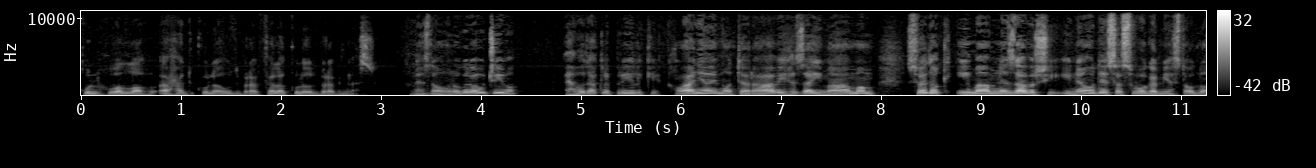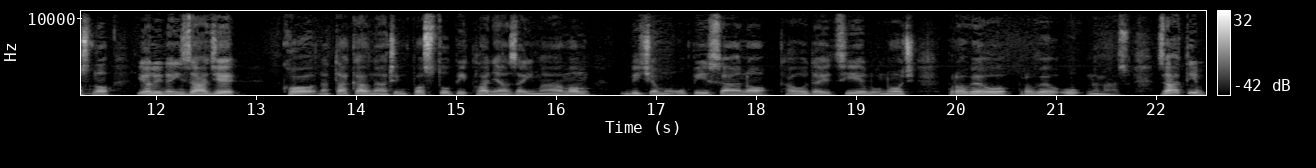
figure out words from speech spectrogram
Kul huvallahu ahad, kul audbra fela, kul audbra bin nas. Ne znamo mnogo da učimo. Evo dakle prilike. Klanjajmo teravih za imamom sve dok imam ne završi i ne ode sa svoga mjesta. Odnosno, je li ne izađe ko na takav način postupi klanja za imamom, bit će mu upisano kao da je cijelu noć proveo, proveo u namazu. Zatim,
